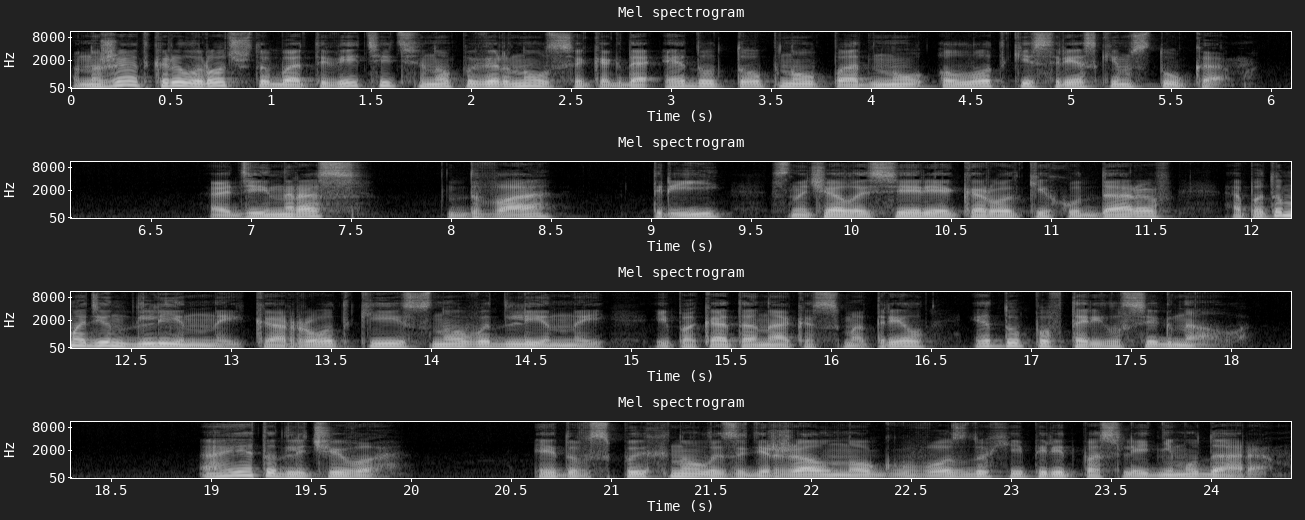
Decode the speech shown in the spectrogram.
Он уже открыл рот, чтобы ответить, но повернулся, когда Эду топнул по дну лодки с резким стуком. Один раз, два, три, сначала серия коротких ударов, а потом один длинный, короткий, снова длинный, и пока Танака смотрел, Эду повторил сигнал. «А это для чего?» Эду вспыхнул и задержал ногу в воздухе перед последним ударом.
